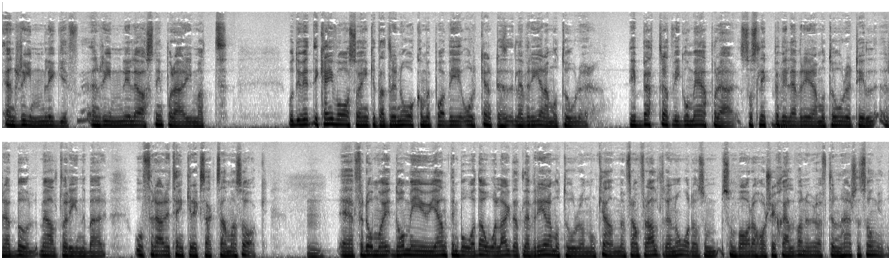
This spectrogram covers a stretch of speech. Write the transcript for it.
en rimlig, en rimlig lösning på det här i och med att och vet, det kan ju vara så enkelt att Renault kommer på att vi orkar inte leverera motorer. Det är bättre att vi går med på det här så slipper vi leverera motorer till Red Bull med allt vad det innebär. Och Ferrari tänker exakt samma sak. Eh, För de, har, de är ju egentligen båda ålagda att leverera motorer om de kan. Men framförallt Renault då, som, som bara har sig själva nu efter den här säsongen.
